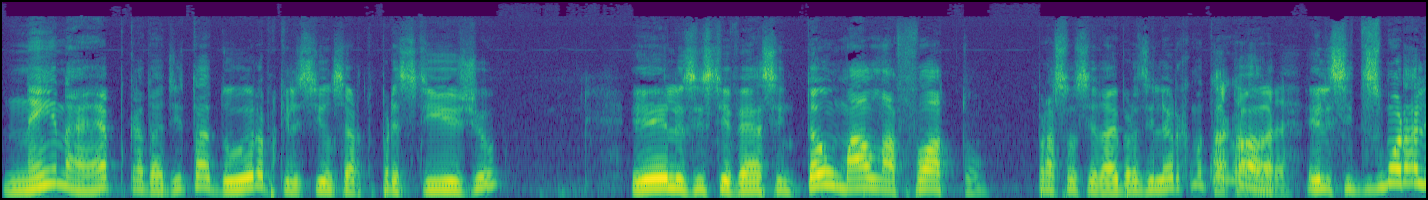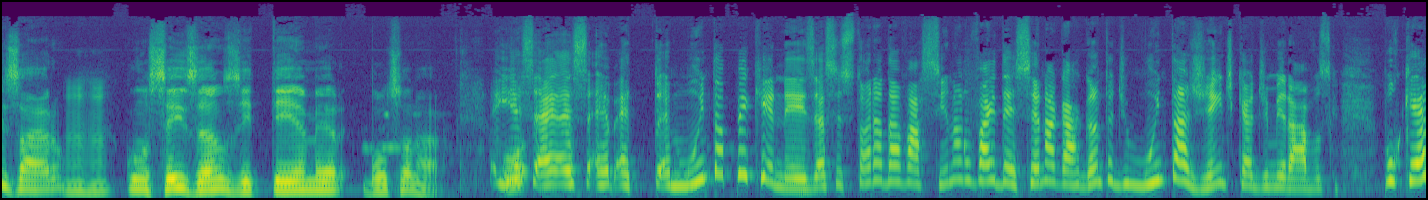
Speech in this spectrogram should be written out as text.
nem na época da ditadura, porque eles tinham um certo prestígio, eles estivessem tão mal na foto para a sociedade brasileira como está agora. agora. Eles se desmoralizaram uhum. com os seis anos de Temer Bolsonaro. E esse, é, é, é, é, muita pequenez. Essa história da vacina não vai descer na garganta de muita gente que admirava os. Porque é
